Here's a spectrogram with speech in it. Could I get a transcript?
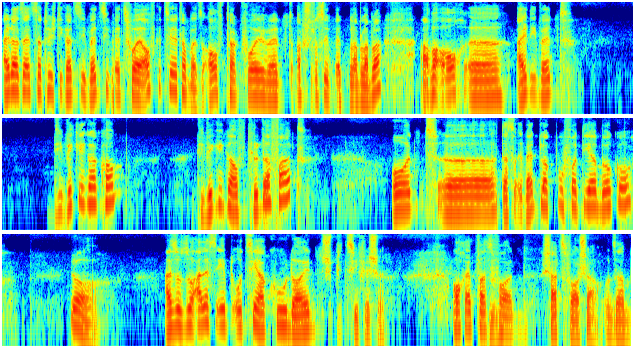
einerseits natürlich die ganzen Events, die wir jetzt vorher aufgezählt haben, also Auftakt, Vorevent, Abschlussevent, bla bla bla, aber auch äh, ein Event, die Wikinger kommen, die Wikinger auf Plünderfahrt und äh, das Event-Logbuch von dir, Mirko. Ja, also so alles eben OCHQ 9 spezifische. Auch etwas mhm. von Schatzforscher, unserem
